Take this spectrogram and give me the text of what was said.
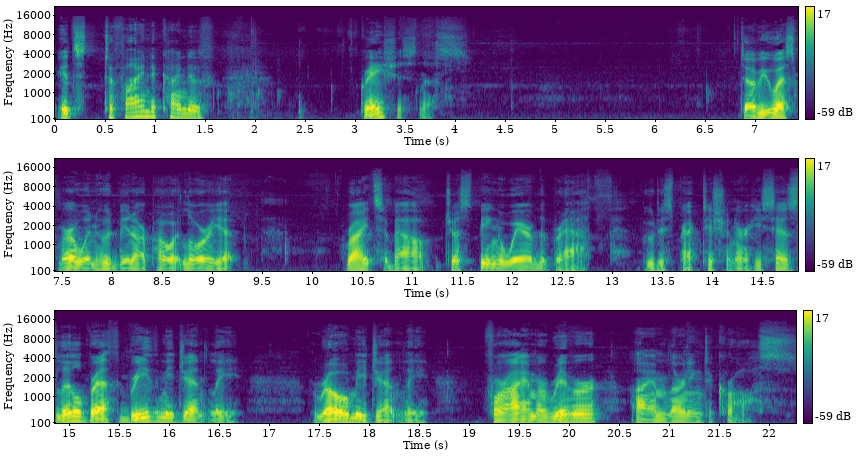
It's to find a kind of graciousness W.S. Merwin, who had been our poet laureate, writes about just being aware of the breath. Buddhist practitioner, he says, Little breath, breathe me gently, row me gently, for I am a river I am learning to cross.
